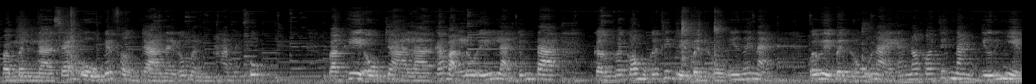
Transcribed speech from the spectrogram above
Và mình à, sẽ ủ cái phần trà này của mình 20 phút và khi ủ trà là các bạn lưu ý là chúng ta cần phải có một cái thiết bị bình ủ như thế này. Bởi vì bình ủ này nó có chức năng giữ nhiệt,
